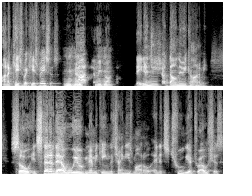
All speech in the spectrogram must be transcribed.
on a case by case basis. Mm-hmm. Not everyone. Mm-hmm. They didn't mm-hmm. shut down their economy. So instead of that, we're mimicking the Chinese model, and it's truly atrocious.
